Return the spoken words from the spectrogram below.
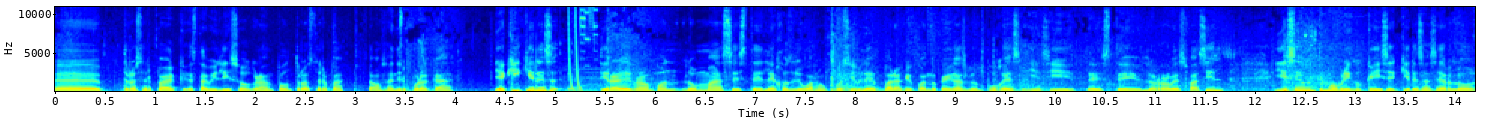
eh, Thruster Pack, estabilizo Ground Pound Thruster Pack. Vamos a venir por acá. Y aquí quieres tirar el Ground Pound lo más este, lejos del Warhawk posible para que cuando caigas lo empujes y así este, lo robes fácil. Y ese último brinco que hice quieres hacerlo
